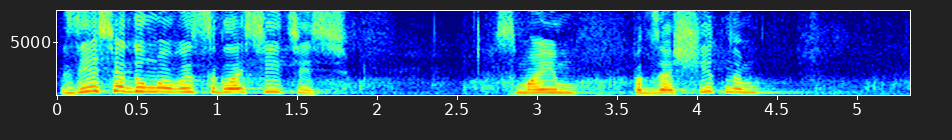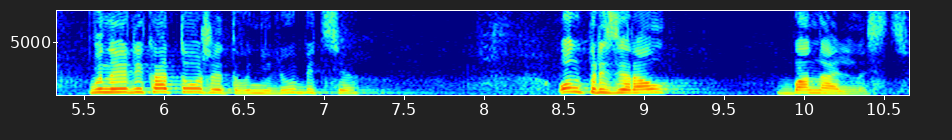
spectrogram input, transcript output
Здесь, я думаю, вы согласитесь с моим подзащитным. Вы наверняка тоже этого не любите. Он презирал банальность.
